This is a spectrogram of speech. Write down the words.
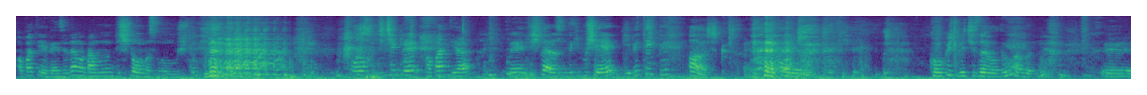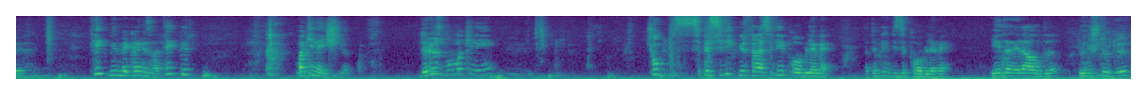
papatya'ya benzedi ama ben bunun dişli olmasını ummuştum. o çiçekle papatya ve dişli arasındaki bu şeye gibi tek bir Aşk. Korkunç bir çizer olduğumu anladım. Ee, tek bir mekanizma, tek bir makine işliyor. Deleuze bu makineyi çok spesifik bir felsefi probleme, hatta bir dizi probleme yeniden ele aldığı, dönüştürdüğü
